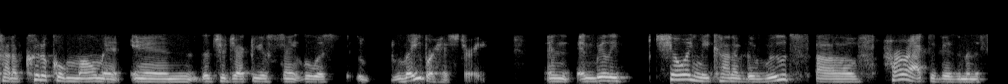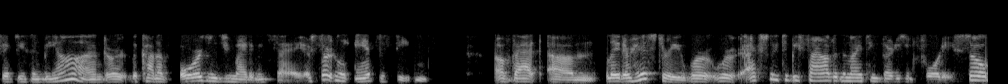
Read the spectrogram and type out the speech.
kind of critical moment in the trajectory of St. Louis labor history and, and really showing me kind of the roots of her activism in the 50s and beyond, or the kind of origins, you might even say, or certainly antecedents of that um, later history were, were actually to be found in the 1930s and 40s. So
